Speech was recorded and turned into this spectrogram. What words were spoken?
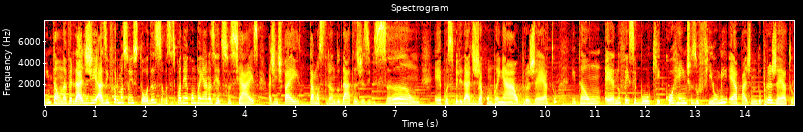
Então, na verdade, as informações todas vocês podem acompanhar nas redes sociais. A gente vai estar tá mostrando datas de exibição, é, possibilidades de acompanhar o projeto. Então, é, no Facebook, Correntes o Filme é a página do projeto,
